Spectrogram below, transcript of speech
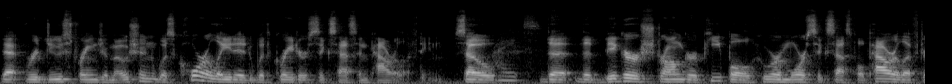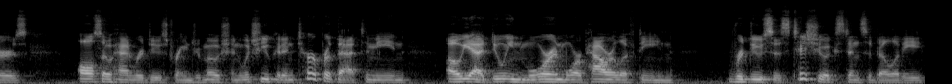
that reduced range of motion was correlated with greater success in powerlifting. So Right. the the bigger, stronger people who are more successful powerlifters also had reduced range of motion, which you could interpret that to mean, oh yeah, doing more and more powerlifting reduces tissue extensibility,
